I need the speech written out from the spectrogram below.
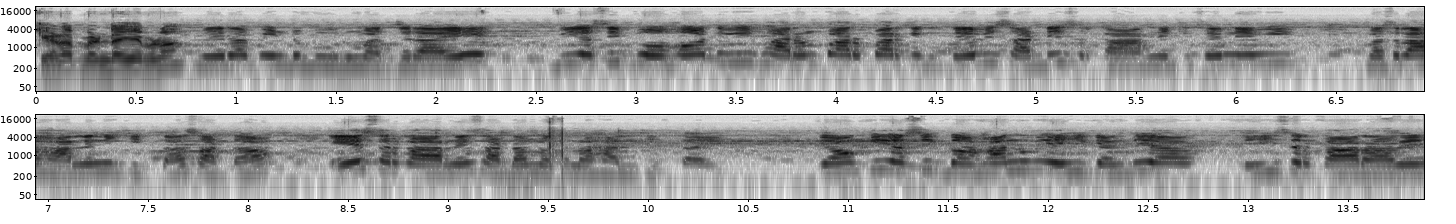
ਕਿਹੜਾ ਪਿੰਡ ਹੈ ਜੀ ਆਪਣਾ? ਮੇਰਾ ਪਿੰਡ ਬੂਰ ਮੱਜਰਾ ਏ। ਵੀ ਅਸੀਂ ਬਹੁਤ ਵੀ ਫਾਰਮ ਭਰ ਭਰ ਕੇ ਦਿੱਤੇ ਵੀ ਸਾਡੀ ਸਰਕਾਰ ਨੇ ਕਿਸੇ ਨੇ ਵੀ ਮਸਲਾ ਹੱਲ ਨਹੀਂ ਕੀਤਾ ਸਾਡਾ। ਇਹ ਸਰਕਾਰ ਨੇ ਸਾਡਾ ਮਸਲਾ ਹੱਲ ਕੀਤਾ ਏ। ਕਿਉਂਕਿ ਅਸੀਂ ਗਾਹਾਂ ਨੂੰ ਵੀ ਇਹੀ ਕਹਿੰਦੇ ਆ ਇਹੀ ਸਰਕਾਰ ਆਵੇ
